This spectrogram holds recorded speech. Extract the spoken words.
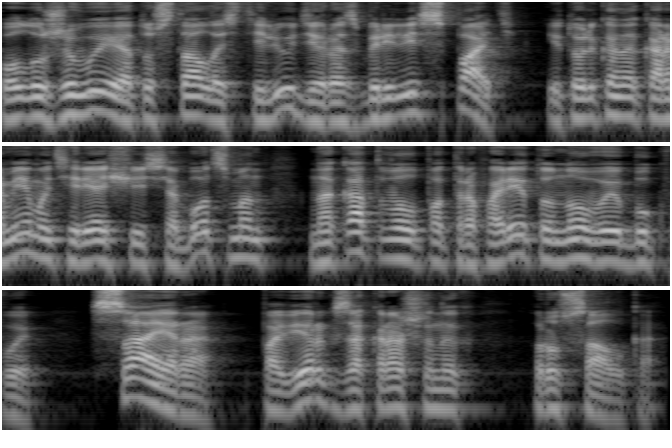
Полуживые от усталости люди разбрелись спать, и только на корме матерящийся боцман накатывал по трафарету новые буквы «Сайра» поверх закрашенных «Русалка».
